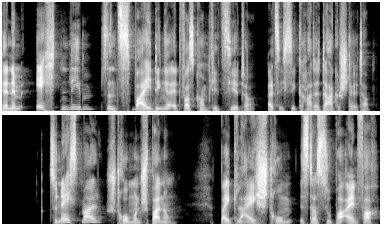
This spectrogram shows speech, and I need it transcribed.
Denn im echten Leben sind zwei Dinge etwas komplizierter, als ich sie gerade dargestellt habe. Zunächst mal Strom und Spannung. Bei Gleichstrom ist das super einfach.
